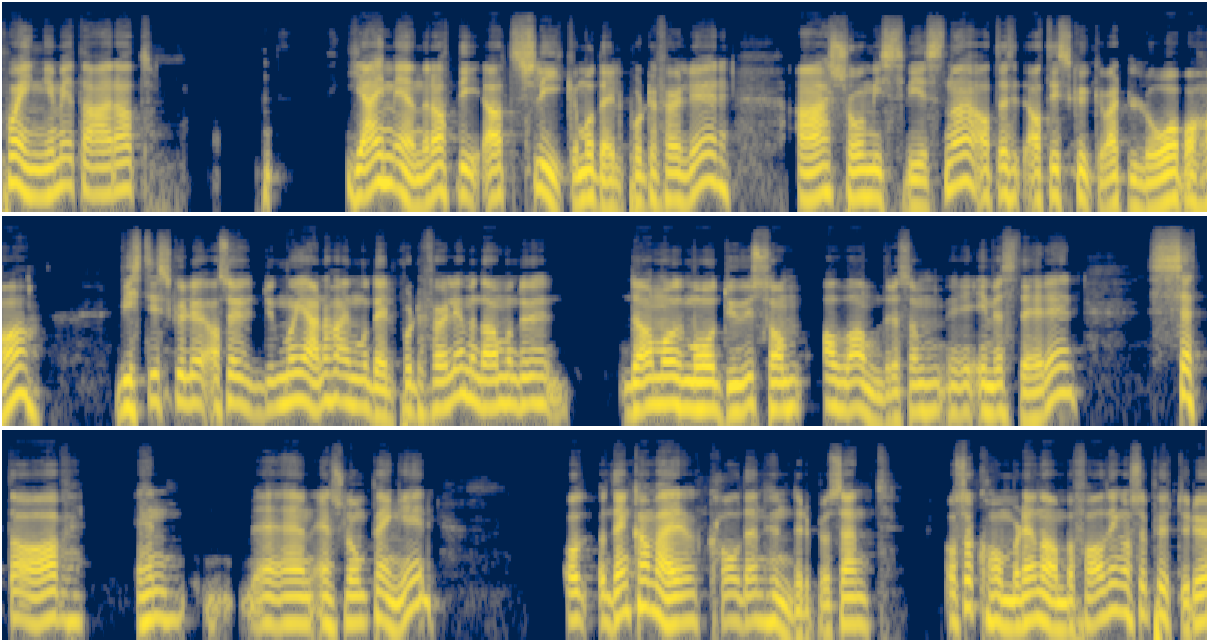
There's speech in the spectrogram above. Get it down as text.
poenget mitt er at jeg mener at, de, at slike modellporteføljer er så misvisende at, det, at de skulle ikke vært lov å ha. Skulle, altså Du må gjerne ha en modellportefølje, men da må du, da må, må du som alle andre som investerer, sette av en, en, en slump penger. Og, den kan være, kall den 100% Og så kommer det en anbefaling, og så putter du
